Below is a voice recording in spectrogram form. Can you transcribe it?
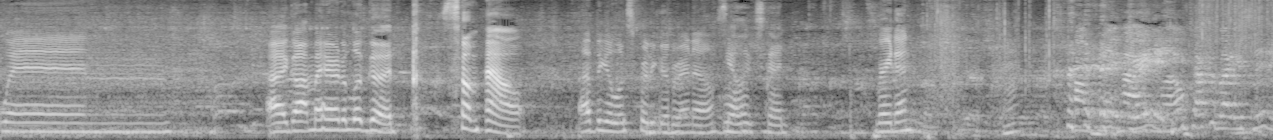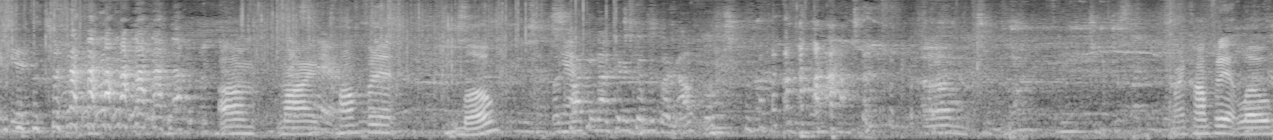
when I got my hair to look good somehow. I think it looks pretty good right now. so. Yeah, it looks good. Brayden? Confident high and low. Um, my confident low. Um, my confident low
